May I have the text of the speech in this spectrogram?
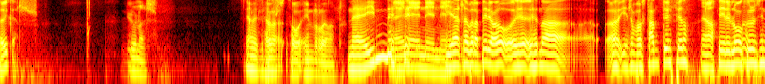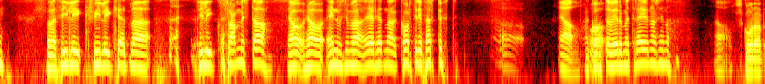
Haugar Rúnars. Hefst þá einræðan. Nei, nei, Nei, nei, nei, nei. Ég ætla bara að byrja á hérna, að- Ég ætla bara að standa upp hérna Já, fyrir lokurinn sinni. Þvílík hérna, þvílík framista hjá, hjá einum sem er hérna kortir í færtugt já, það er gott að við erum með treyjuna sinna já. skorar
